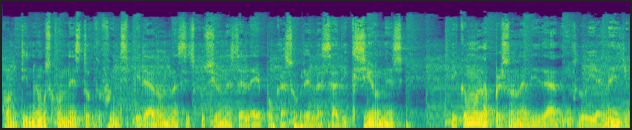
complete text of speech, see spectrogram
continuamos con esto que fue inspirado en las discusiones de la época sobre las adicciones y cómo la personalidad influía en ello.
